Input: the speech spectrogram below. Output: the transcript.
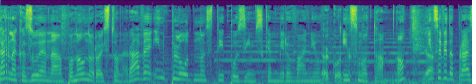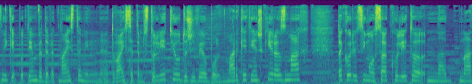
Kar nakazuje na ponovno rojstvo narave in plodnosti po zimskem mirovanju. Tako, in tako. smo tam. No? Ja. In seveda praznik je potem v 19. in 20. stoletju doživel bolj marketinški razmah. Tako recimo vsako leto na, na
